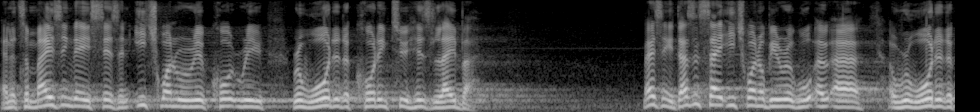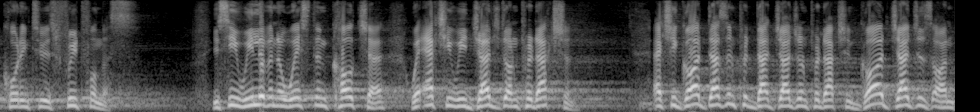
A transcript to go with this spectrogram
And it's amazing that he says, and each one will be rewarded according to his labor. Amazing. It doesn't say each one will be uh, uh, rewarded according to his fruitfulness. You see, we live in a Western culture where actually we're judged on production. Actually, God doesn't judge on production. God judges on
